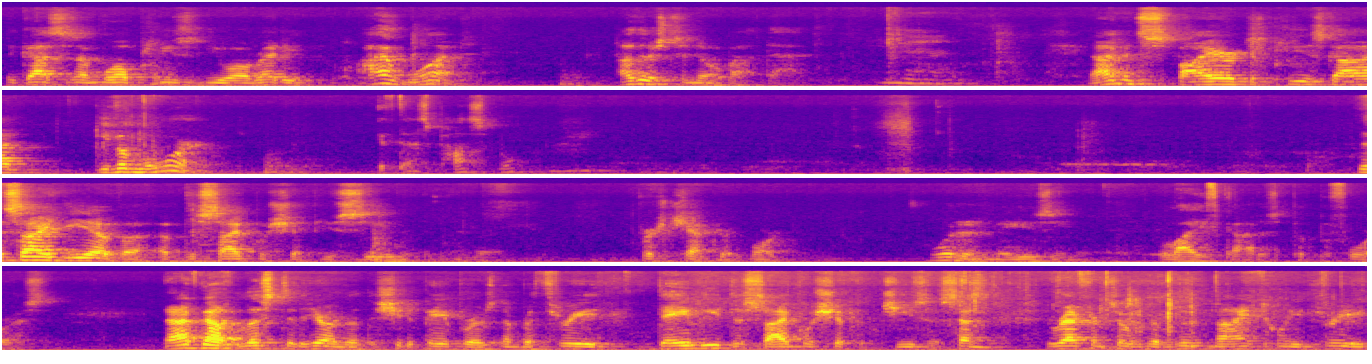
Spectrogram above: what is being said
that God says, I'm well pleased with you already, I want others to know about that. Amen. And I'm inspired to please God even more, if that's possible. This idea of, uh, of discipleship you see in the first chapter of Mark. What an amazing life God has put before us. And I've got it listed here on the, the sheet of paper as number three, daily discipleship of Jesus. That's a reference over to Luke 9 23,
